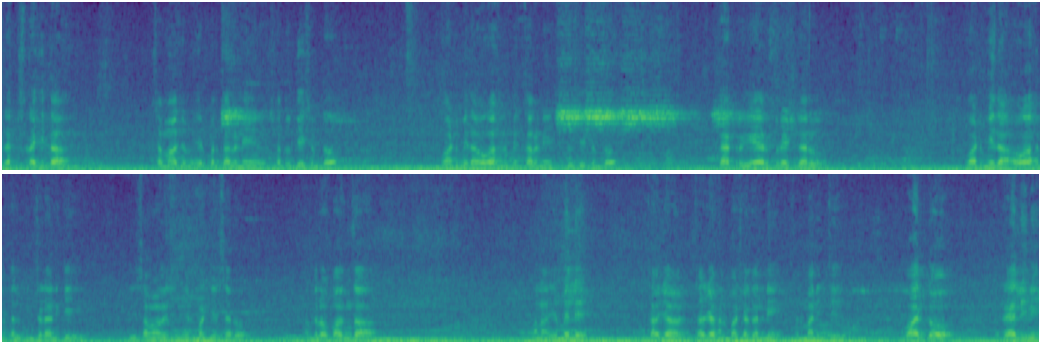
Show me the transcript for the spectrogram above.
డ్రగ్స్ రహిత సమాజం ఏర్పరచాలనే సదుద్దేశంతో వాటి మీద అవగాహన పెంచాలనే సదుద్దేశంతో డాక్టర్ ఏఆర్ సురేష్ గారు వాటి మీద అవగాహన కల్పించడానికి ఈ సమావేశం ఏర్పాటు చేశారు. అందులో భాగంగా మన ఎమ్మెల్యే షాజా షాజహాన్ బాషా గారిని సన్మానించి వారితో ర్యాలీని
